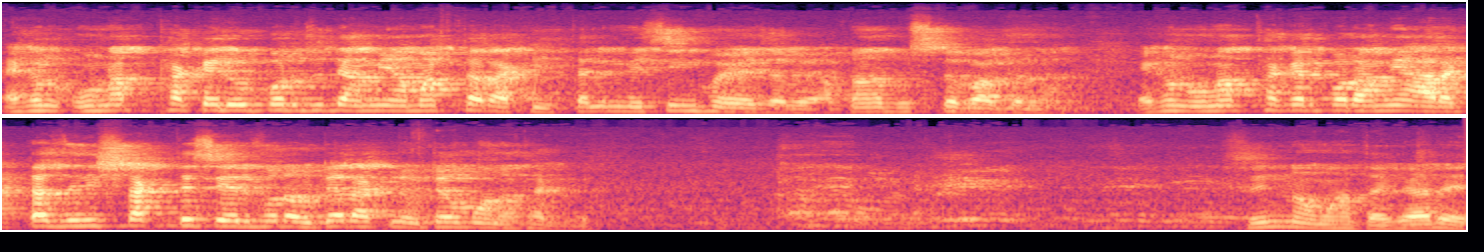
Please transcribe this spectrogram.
এখন ওনার থাকের উপর যদি আমি আমারটা রাখি, তাহলে মিসিং হয়ে যাবে, আপনারা বুঝতে পারবেন না। এখন ওনার থাকার পর আমি আরেকটা জিনিস রাখতেছি, এরপর ওইটা রাখলে ওইটাও মনে থাকবে। চিহ্ন মাথা কারে?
